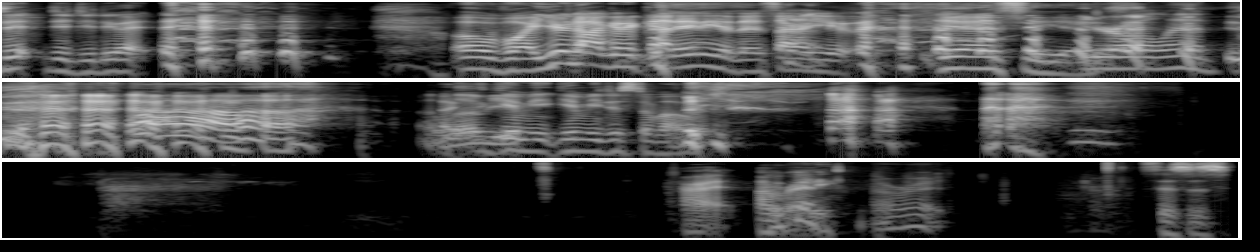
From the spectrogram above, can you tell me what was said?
did Did you do it? Oh boy, you're not gonna cut any of this, are you? yes he is You're all in. Ah. I love you. give me Give me just a moment. All right, I'm Okay, ready. All right. This is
